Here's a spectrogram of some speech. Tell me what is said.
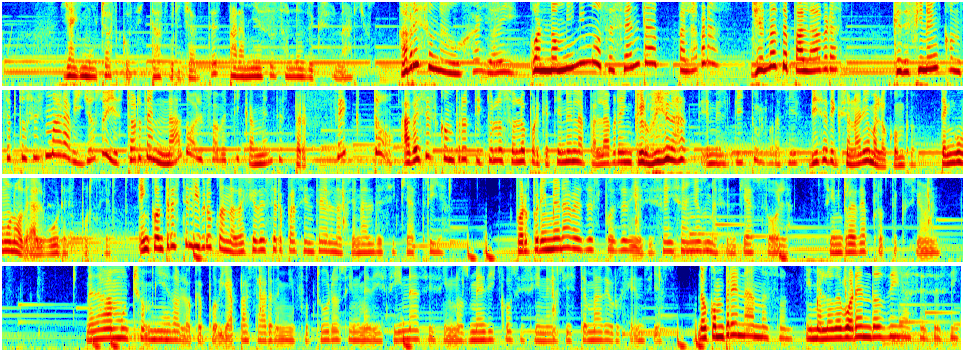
y hay muchas cositas brillantes. Para mí esos son los diccionarios. Abres una hoja y hay cuando mínimo 60 palabras, llenas de palabras que definen conceptos es maravilloso y está ordenado alfabéticamente, es perfecto. A veces compro títulos solo porque tienen la palabra incluida en el título, así es. Dice diccionario, me lo compro. Tengo uno de albures, por cierto. Encontré este libro cuando dejé de ser paciente del Nacional de Psiquiatría. Por primera vez después de 16 años me sentía sola, sin red de protección. Me daba mucho miedo lo que podía pasar de mi futuro sin medicinas y sin los médicos y sin el sistema de urgencias. Lo compré en Amazon y me lo devoré en dos días, ese sí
